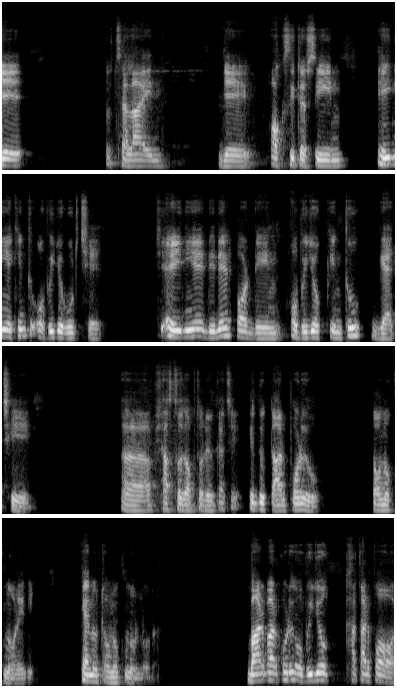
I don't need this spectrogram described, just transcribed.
যে স্যালাইন, যে অক্সিটোসিন এই নিয়ে কিন্তু অভিযোগ উঠছে। এই নিয়ে দিনের পর দিন অভিযোগ কিন্তু গেছে স্বাস্থ্য দপ্তরের কাছে। কিন্তু তারপরেও টনক নড়েনি। কেন টনক নড়ল না? বারবার করে অভিযোগ থাকার পর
